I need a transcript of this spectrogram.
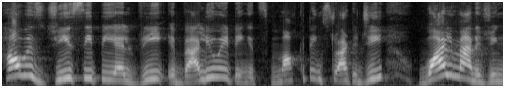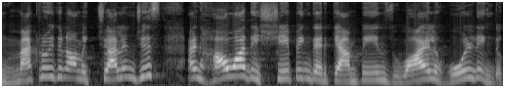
how is GCPL re-evaluating its marketing strategy while managing macroeconomic challenges and how are they shaping their campaigns while holding the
